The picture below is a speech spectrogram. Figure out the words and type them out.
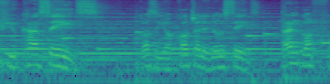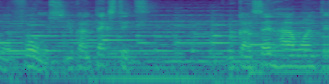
if you can't say it, because in your culture they don't say it, thank God for phones. You can text it. You can send her one. Te-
